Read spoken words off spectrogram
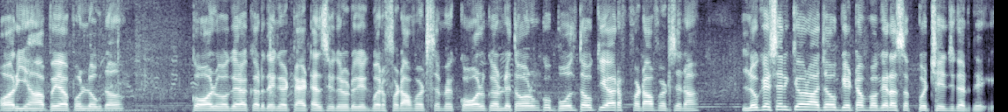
और यहाँ पे अपन लोग ना कॉल वगैरह कर देंगे टाइटल सिक्योरिटी को एक बार फटाफट से मैं कॉल कर लेता हूँ। और उनको बोलता हूँ कि यार, फटाफट से ना लोकेशन की ओर आ जाओ गेटअप वगैरह सब कुछ चेंज कर देंगे।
